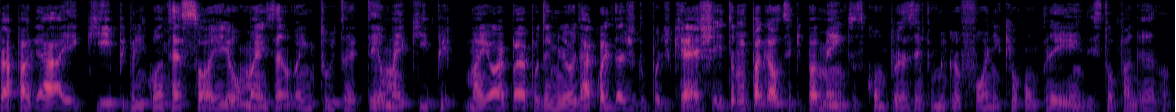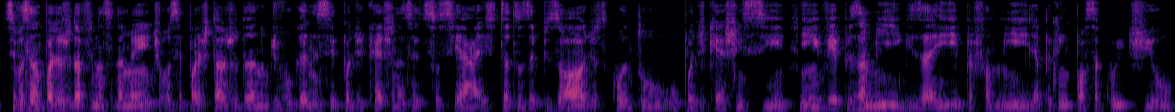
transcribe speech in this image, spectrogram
para pagar a equipe. Por enquanto é só eu, mas o intuito é ter uma equipe maior para poder melhorar a qualidade do podcast e também pagar os equipamentos, como por exemplo o microfone que eu comprei e ainda estou pagando. Se você não pode ajudar financeiramente, você pode estar ajudando divulgando esse podcast nas redes sociais, tanto os episódios quanto o podcast em si, e envia para os amigos aí, para a família, para quem possa curtir o,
